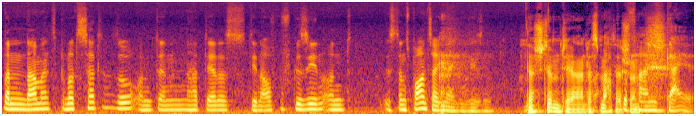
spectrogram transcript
man damals benutzt hat, so. Und dann hat der das, den Aufruf gesehen und ist dann Spawn-Zeichner gewesen. Das stimmt, ja, das macht er schon. geil.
